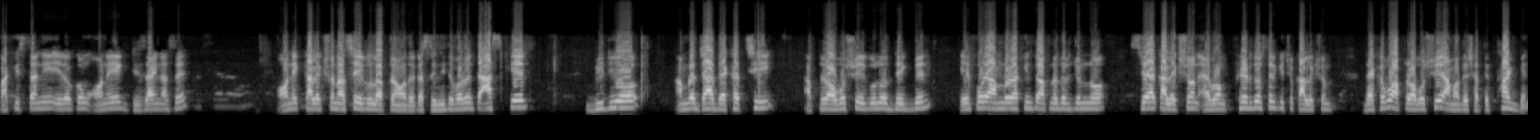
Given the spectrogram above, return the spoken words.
পাকিস্তানি এরকম অনেক ডিজাইন আছে, অনেক কালেকশন আছে, এগুলো আপনি আমাদের কাছ থেকে নিতে পারবেন। তো আজকের ভিডিও আমরা যা দেখাচ্ছি, আপনারা অবশ্যই এগুলো দেখবেন। এরপরে আমরা কিন্তু আপনাদের জন্য শ্রেয়া কালেকশন এবং ফেরদোসের কিছু কালেকশন দেখাবো। আপনারা অবশ্যই আমাদের সাথে থাকবেন।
